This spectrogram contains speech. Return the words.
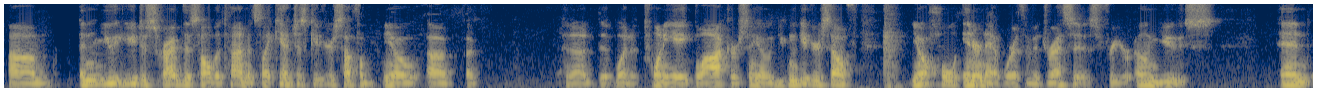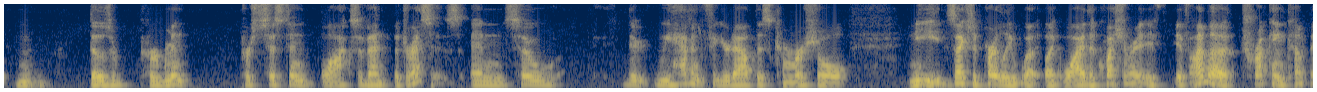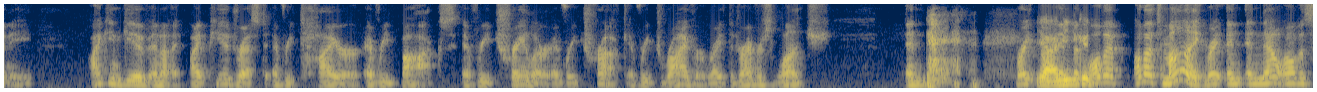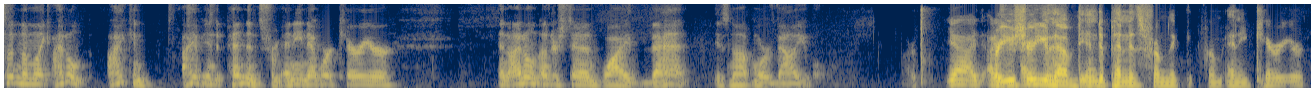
Um, and you you describe this all the time. It's like, yeah, just give yourself a you know a, a, an, uh what a 28 block or so. You know, you can give yourself you know a whole internet worth of addresses for your own use, and those are permanent, persistent blocks event addresses. And so there, we haven't figured out this commercial need. It's actually partly what like why the question, right? If if I'm a trucking company, I can give an IP address to every tire, every box, every trailer, every truck, every driver, right? The driver's lunch, and right, Yeah, I mean, could- all that all that's mine, right? And and now all of a sudden I'm like, I don't, I can, I have independence from any network carrier, and I don't understand why that is not more valuable. Yeah. I, I- Are you I sure you have independence from the, from any carrier?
